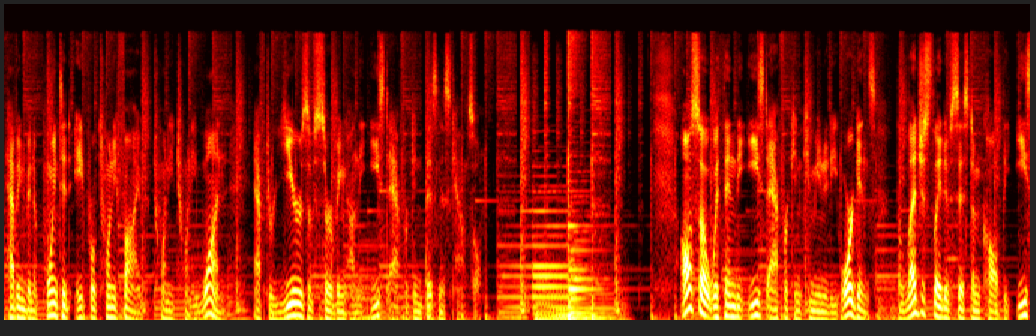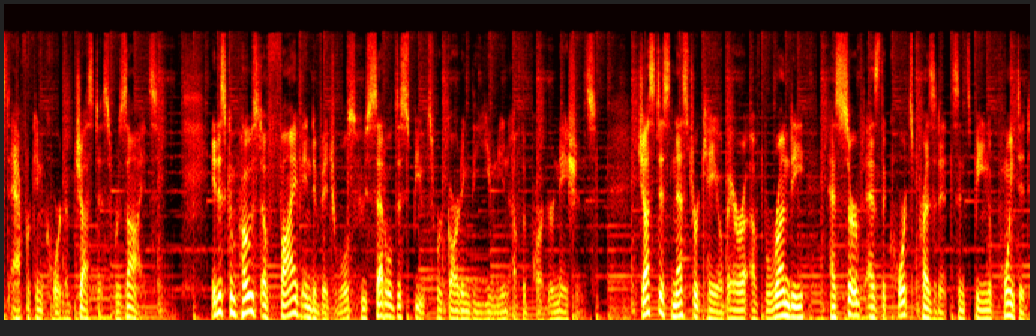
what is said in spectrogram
having been appointed April 25, 2021, after years of serving on the East African Business Council. Also within the East African community organs, the legislative system called the East African Court of Justice resides. It is composed of five individuals who settle disputes regarding the union of the partner nations. Justice Nestor Kayobera of Burundi has served as the court's president since being appointed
